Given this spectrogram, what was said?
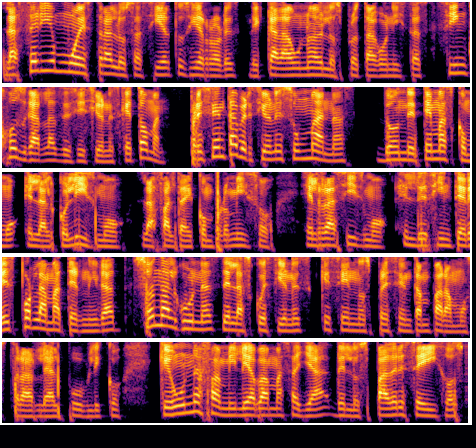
La serie muestra los aciertos y errores de cada uno de los protagonistas sin juzgar las decisiones que toman. Presenta versiones humanas donde temas como el alcoholismo, la falta de compromiso, el racismo, el desinterés por la maternidad son algunas de las cuestiones que se nos presentan para mostrarle al público que una familia va más allá de los padres e hijos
